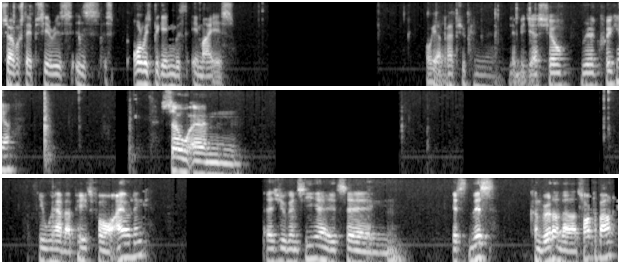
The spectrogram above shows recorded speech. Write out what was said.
ServoStep series is always begin with MIS. Oh yeah, perhaps you can. Uh... Let me just show real quick here. So um, here we have a page for IO-Link. As you can see here, it's um, it's this converter that I talked about,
